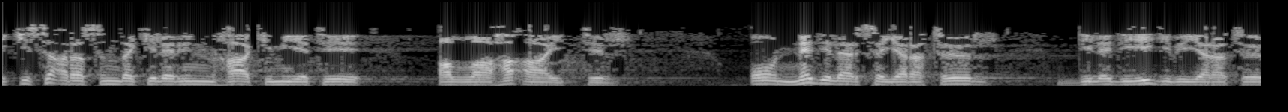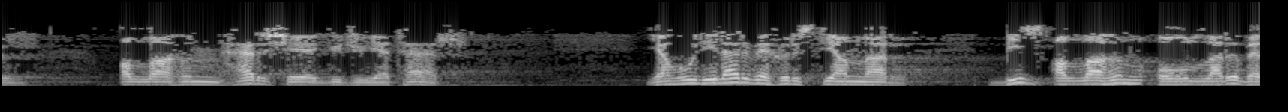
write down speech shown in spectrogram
ikisi arasındakilerin hakimiyeti Allah'a aittir. O ne dilerse yaratır, dilediği gibi yaratır. Allah'ın her şeye gücü yeter. Yahudiler ve Hristiyanlar, biz Allah'ın oğulları ve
